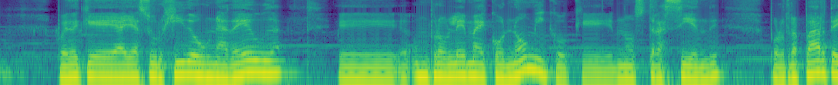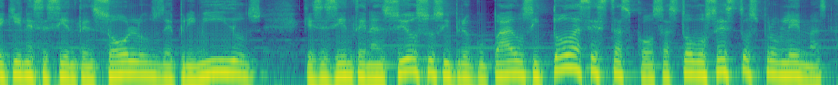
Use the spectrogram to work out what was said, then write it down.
puede que haya surgido una deuda, eh, un problema económico que nos trasciende. Por otra parte, hay quienes se sienten solos, deprimidos, que se sienten ansiosos y preocupados y todas estas cosas, todos estos problemas,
